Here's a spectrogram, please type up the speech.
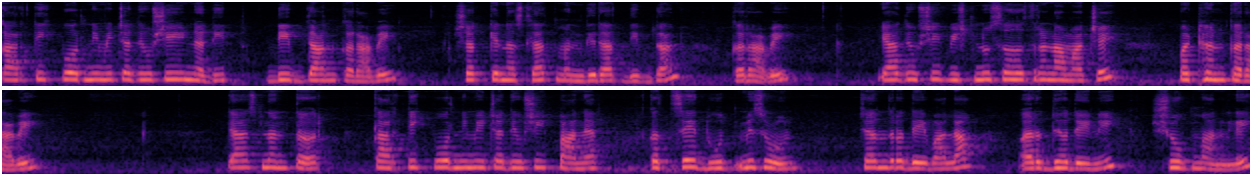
कार्तिक पौर्णिमेच्या दिवशी नदीत दीपदान करावे. शक्य नसल्यास मंदिरात दीपदान करावे. या दिवशी विष्णू सहस्रनामाचे पठण करावे. त्याचनंतर कार्तिक पौर्णिमेच्या दिवशी पाण्यात कच्चे दूध मिसळून चंद्रदेवाला अर्ध्य देणे शुभ मानले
